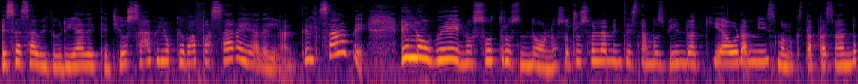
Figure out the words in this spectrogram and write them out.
esa sabiduría de que Dios sabe lo que va a pasar ahí adelante. Él sabe, Él lo ve, nosotros no, nosotros solamente estamos viendo aquí ahora mismo lo que está pasando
